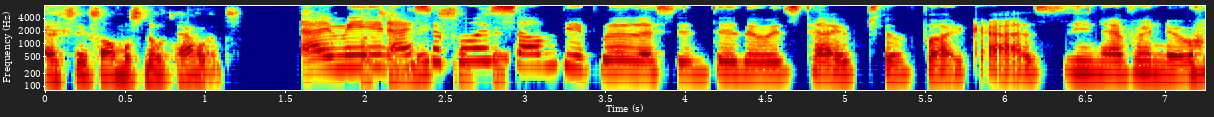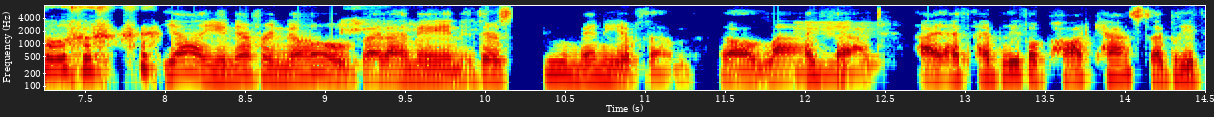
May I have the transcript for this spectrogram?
it takes almost no talent. I mean, I suppose some people listen to those types of podcasts. You never know. yeah, you never know. But I mean, there's too many of them uh, like mm. that. I, I believe a podcast, I believe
